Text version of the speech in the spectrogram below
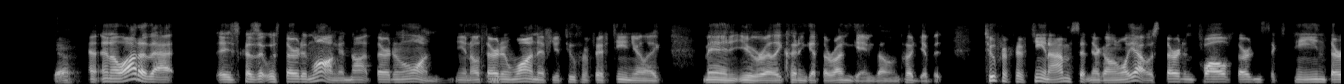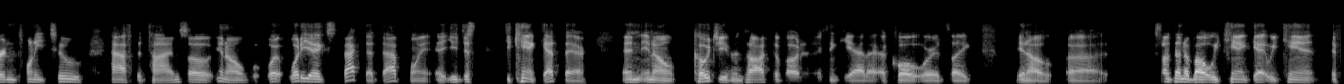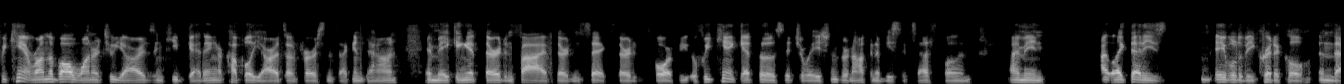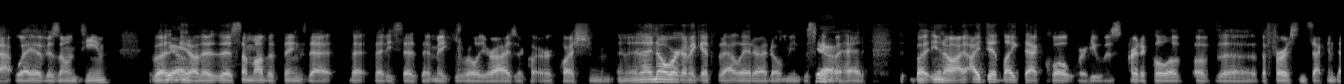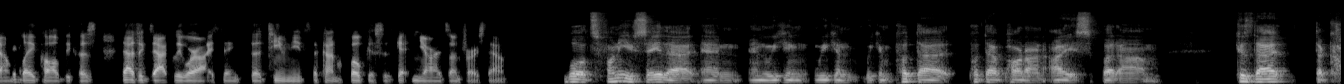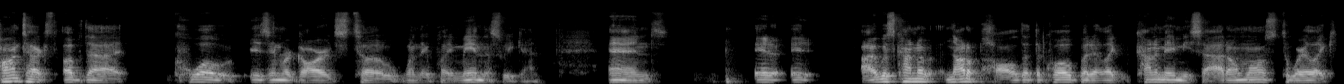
Yeah. And, and a lot of that is because it was third and long and not third and one. You know, third and one, if you're two for 15, you're like, man, you really couldn't get the run game going, could you? But two for 15, I'm sitting there going, well, yeah, it was third and 12, third and 16, third and 22 half the time. So, you know, what, what do you expect at that point? You just, you can't get there. And, you know, coach even talked about it. I think he had a, a quote where it's like, you know, uh, something about we can't get we can't if we can't run the ball one or two yards and keep getting a couple of yards on first and second down and making it third and five third and six third and four if, we, if we can't get to those situations we're not going to be successful. And i mean i like that he's able to be critical in that way of his own team. But yeah. you know, there, there's some other things that that that he says that make you roll your eyes or, or question. And, and I know we're going to get to that later. I don't mean to skip yeah. ahead, but you know, I, I, did like that quote where he was critical of of the the first and second down play call because that's exactly where I think the team needs to kind of focus is getting yards on first down. Well, it's funny you say that, and and we can we can we can put that put that part on ice, but um, because that the context of that quote is in regards to when they play Maine this weekend. And it it I was kind of not appalled at the quote, but it like kind of made me sad almost to where like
